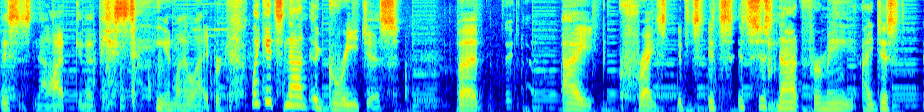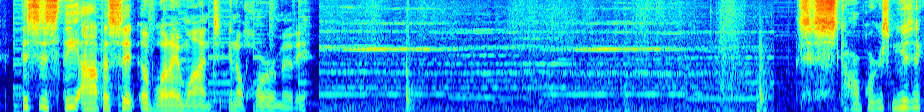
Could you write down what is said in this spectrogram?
This is not gonna be staying in my library. Like it's not egregious, but I Christ, it's it's it's just not for me. I just this is the opposite of what I want in a horror movie. Is this Star Wars music?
